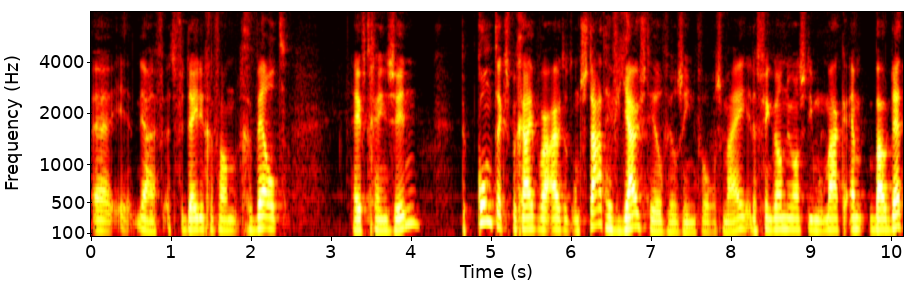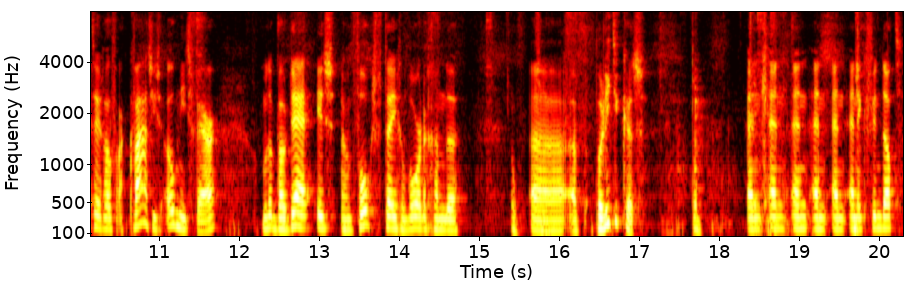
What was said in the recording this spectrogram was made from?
eh, ja, het verdedigen van geweld heeft geen zin. De context begrijpen waaruit het ontstaat, heeft juist heel veel zin, volgens mij. Dat vind ik wel een nuance die moet maken. En Baudet tegenover Aquasi is ook niet fair. Omdat Baudet is een volksvertegenwoordigende eh, politicus. En, en, en, en, en, en ik vind dat...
